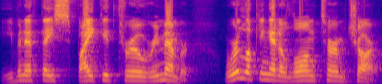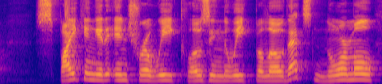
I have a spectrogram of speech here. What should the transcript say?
even if they spike it through? Remember, we're looking at a long term chart. Spiking it intra week, closing the week below, that's normal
